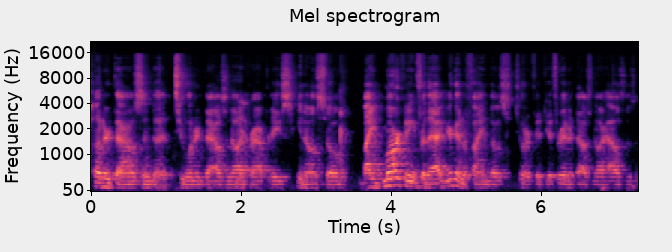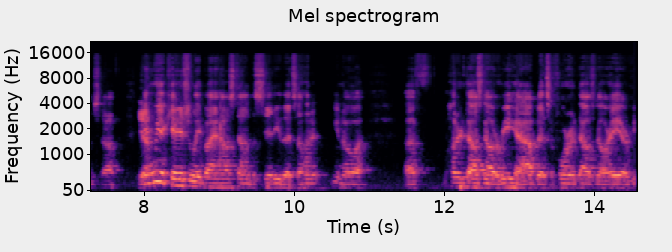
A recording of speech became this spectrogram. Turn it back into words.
hundred thousand to two hundred thousand dollar Yeah. properties. You know, so by marketing for that, you're going to find those two hundred fifty or three hundred thousand dollar houses and stuff. Yeah. And we occasionally buy a house down the city that's a hundred, you know, a, a hundred thousand dollar rehab that's a four hundred thousand dollar ARV.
